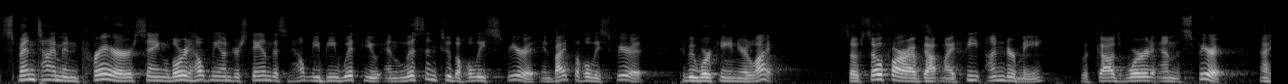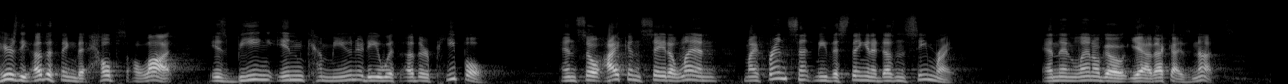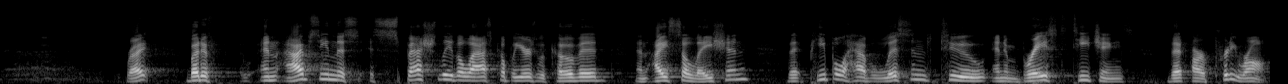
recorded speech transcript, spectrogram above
spend time in prayer saying, Lord, help me understand this and help me be with you, and listen to the Holy Spirit. Invite the Holy Spirit to be working in your life. So, so far, I've got my feet under me with God's Word and the Spirit. Now, here's the other thing that helps a lot is being in community with other people. And so I can say to Len, my friend sent me this thing and it doesn't seem right. And then Len will go, yeah, that guy's nuts. right? But if, and I've seen this especially the last couple years with COVID and isolation, that people have listened to and embraced teachings that are pretty wrong,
